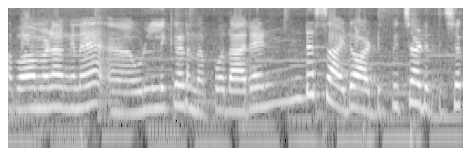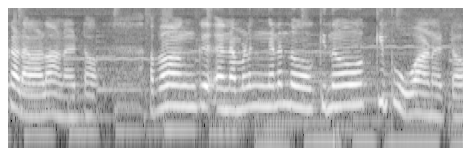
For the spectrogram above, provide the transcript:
അപ്പോൾ നമ്മൾ അങ്ങനെ ഉള്ളിലേക്ക് കിടന്നപ്പോൾ അതാ രണ്ട് സൈഡും അടുപ്പിച്ച് അടുപ്പിച്ച കടകളാണ് കേട്ടോ. അപ്പോൾ നമുക്ക് നമ്മളിങ്ങനെ നോക്കി നോക്കി പോവാണ് കേട്ടോ.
